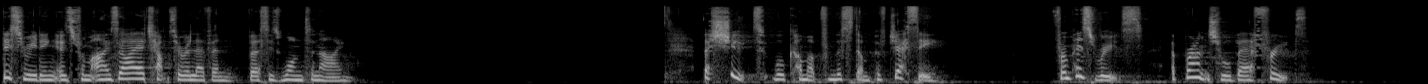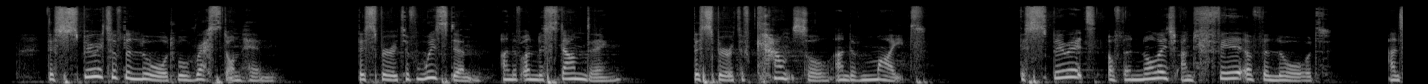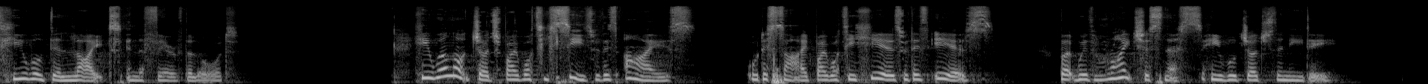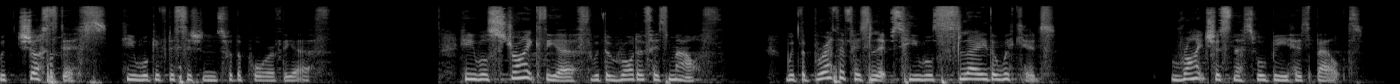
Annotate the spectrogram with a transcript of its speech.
This reading is from Isaiah chapter 11, verses 1 to 9. A shoot will come up from the stump of Jesse. From his roots, a branch will bear fruit. The Spirit of the Lord will rest on him the Spirit of wisdom and of understanding, the Spirit of counsel and of might, the Spirit of the knowledge and fear of the Lord and he will delight in the fear of the Lord. He will not judge by what he sees with his eyes, or decide by what he hears with his ears, but with righteousness he will judge the needy. With justice he will give decisions for the poor of the earth. He will strike the earth with the rod of his mouth. With the breath of his lips he will slay the wicked. Righteousness will be his belt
